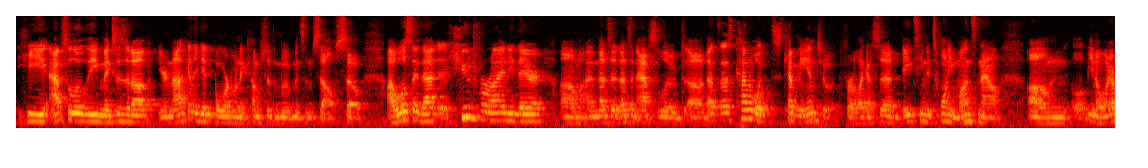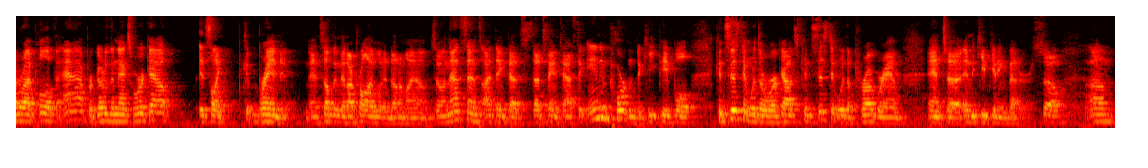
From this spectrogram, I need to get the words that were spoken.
he absolutely mixes it up. You're not going to get bored when it comes to the movements themselves. So I will say that a huge variety there, um, and that's a, that's an absolute. Uh, that's that's kind of what's kept me into it for like I said, 18 to 20 months now. Um, you know, whenever I pull up the app or go to the next workout, it's like brand new and something that I probably wouldn't have done on my own. So in that sense, I think that's that's fantastic and important to keep people consistent with their workouts, consistent with a program, and to and to keep getting better. So um,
